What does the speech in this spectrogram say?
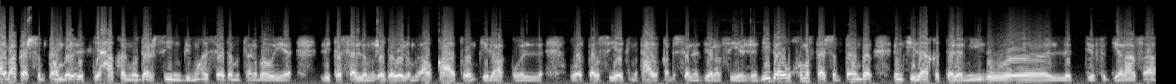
14 سبتمبر التحاق المدرسين بمؤسساتهم التربويه لتسلم جداولهم الأوقات وانطلاق والتوصيات المتعلقه بالسنة الدراسية الجديدة و15 سبتمبر انطلاق التلاميذ في الدراسه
